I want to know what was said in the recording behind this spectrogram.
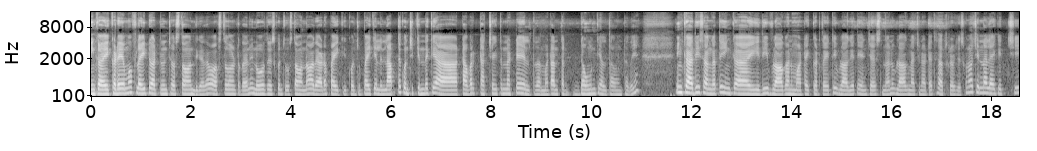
ఇంకా ఇక్కడేమో ఫ్లైట్ అటు నుంచి వస్తూ ఉంది కదా వస్తూ ఉంటుందని నోరు తీసుకొని చూస్తూ ఉన్నాం. అది ఆడ పైకి కొంచెం పైకి వెళ్ళింది లేకపోతే కొంచెం కిందకి ఆ టవర్కి టచ్ అవుతున్నట్టే వెళ్తుంది అనమాట అంత డౌన్కి వెళ్తూ ఉంటుంది. ఇంకా అది సంగతి ఇంకా ఇది వ్లాగ్ అనమాట ఇక్కడితో అయితే ఈ వ్లాగ్ అయితే ఏం చేస్తున్నాను. వ్లాగ్ నచ్చినట్టయితే సబ్స్క్రైబ్ చేసుకుని చిన్న లైక్ ఇచ్చి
